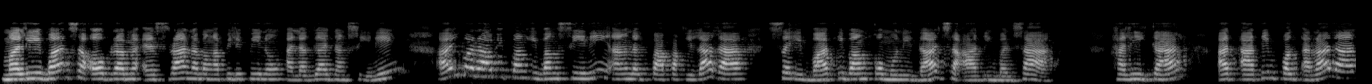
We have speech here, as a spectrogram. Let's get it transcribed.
Maliban sa obra maestra ng mga Pilipinong alagad ng sining, ay marami pang ibang sining ang nagpapakilala sa iba't ibang komunidad sa ating bansa. Halika at ating pag-aralan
